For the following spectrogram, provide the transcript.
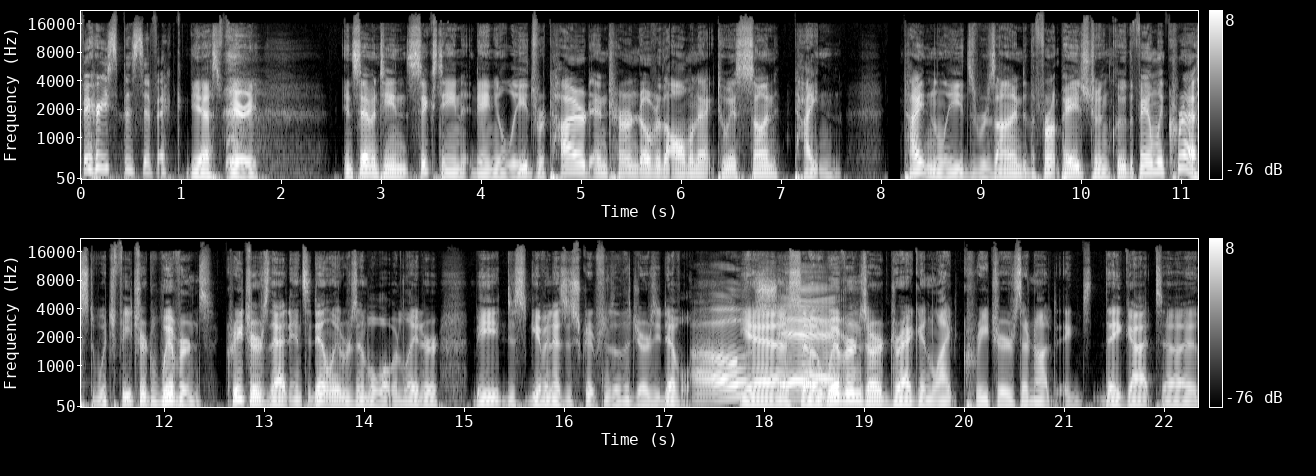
Very specific. Yes, very. In 1716, Daniel Leeds retired and turned over the almanac to his son, Titan. Titan Leeds resigned the front page to include the family crest, which featured wyverns, creatures that incidentally resemble what would later be dis- given as descriptions of the Jersey Devil. Oh, yeah, shit. so wyverns are dragon-like creatures. They're not. They got. Uh,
